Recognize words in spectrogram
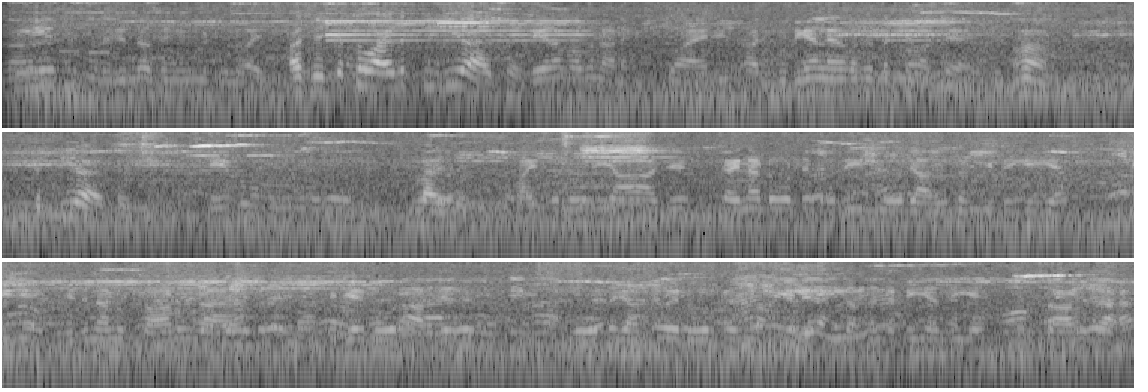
ਰਜਿੰਦਰ ਸਿੰਘ ਮਿੱਠੂ ਲਵਾਈ। ਅੱਛਾ ਕਿੱਥੋਂ ਆਏ ਤੇ ਕੀ ਕੀ ਹੋਇਆ ਇੱਥੇ? ਡੇਰਾ ਬਾਬਾ ਨਾਨਕ ਤੋਂ ਆਏ ਜੀ ਅੱਜ ਗੁੱਡੀਆਂ ਲੈਣ ਵਾਸਤੇ ਬੱਚਿਆਂ ਵਾਸਤੇ ਆਏ। ਹਾਂ। ਤੇ ਕੀ ਹੋਇਆ ਇੱਥੇ? ਇਹ ਹੁਣ ਲਾਈਵ ਮਾਈਕਲ ਨੂੰ ਵੀ ਆ ਅੱਜ ਚਾਈਨਾ ਡੋਰ ਦੇ ਪ੍ਰਤੀ ਜੋ ਜਾਗਰੂਕਤਾ ਕੀਤੀ ਗਈ ਹੈ ਕਿ ਜੇ- ਜਿਹਦੇ ਨਾਲ ਨੁਕਸਾਨ ਹੁੰਦਾ ਹੈ ਕਿ ਜੇ ਡੋਰ ਹਾਰ ਜਾਵੇ ਡੋਰ ਤੇ ਜਾਂਦੇ ਹੋਏ ਡੋਰ ਤੇ ਸਾਹਮਣੇ ਗਰਦਨ ਕੱਟੀ ਜਾਂਦੀ ਹੈ ਨੁਕਸਾਨ ਹੁੰਦਾ ਹੈ।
